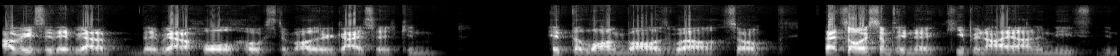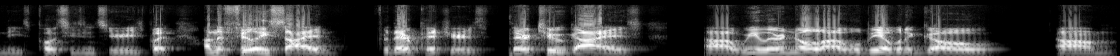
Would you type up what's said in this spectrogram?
obviously they've got a they've got a whole host of other guys that can hit the long ball as well. So that's always something to keep an eye on in these in these postseason series. But on the Philly side, for their pitchers, their two guys, uh, Wheeler and Nola, will be able to go um,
